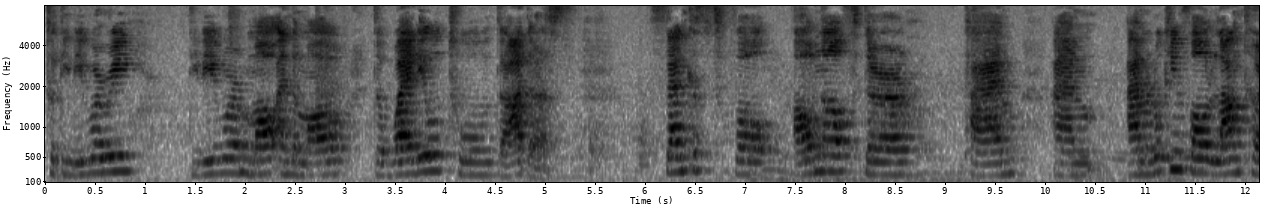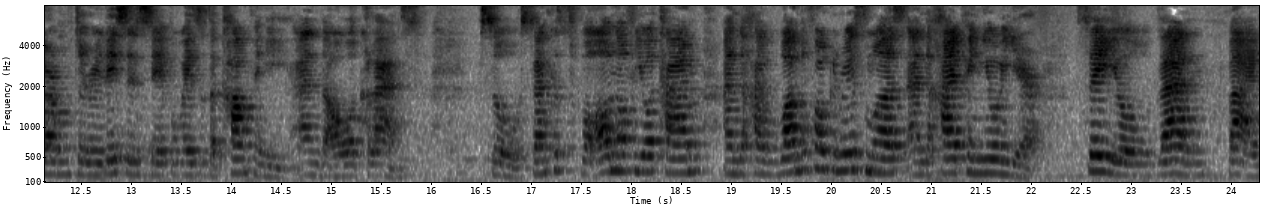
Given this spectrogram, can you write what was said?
to delivery, deliver more and more the value to the others. Thanks for all of the time. I'm I'm looking for long-term relationship with the company and our clients. So thanks for all of your time and have a wonderful Christmas and Happy New Year. See you then. Bye.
